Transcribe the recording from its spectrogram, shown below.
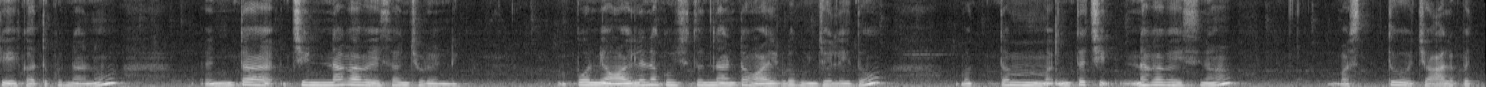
చేయి కత్తుకున్నాను. ఎంత చిన్నగా వేసాను చూడండి. కొన్ని ఆయిల్ అయినా గుంజుతుందంటే ఆయిల్ కూడా గుంజలేదు. మొత్తం ఇంత చిన్నగా వేసిన. మస్తు చాలా పెద్ద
